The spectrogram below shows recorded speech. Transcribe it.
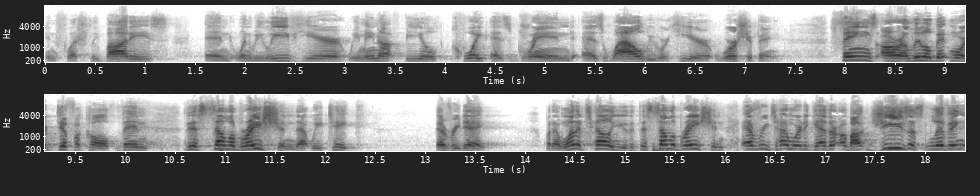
in fleshly bodies. And when we leave here, we may not feel quite as grand as while we were here worshiping. Things are a little bit more difficult than this celebration that we take every day. But I want to tell you that this celebration, every time we're together, about Jesus living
